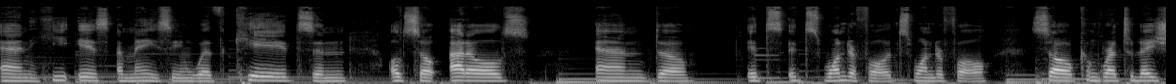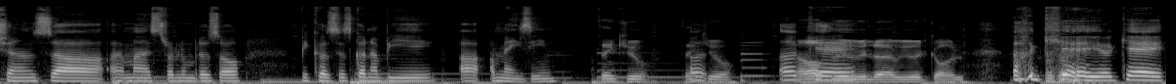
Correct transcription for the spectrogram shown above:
and he is amazing with kids and also adults, and. Uh, it's it's wonderful it's wonderful so congratulations uh, uh, maestro lumbroso because it's gonna be uh, amazing Thank you. Thank Uh, you. I hope okay we will, uh, we will call. Okay okay.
